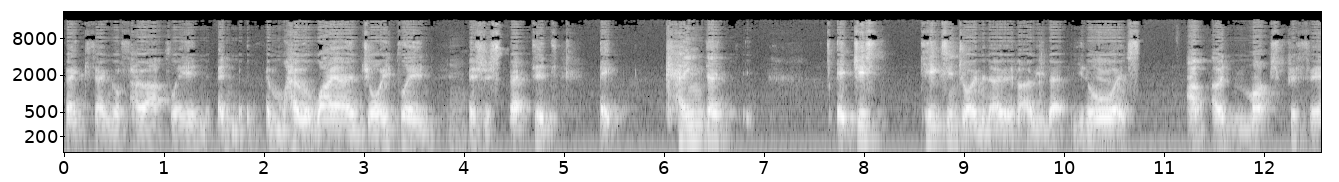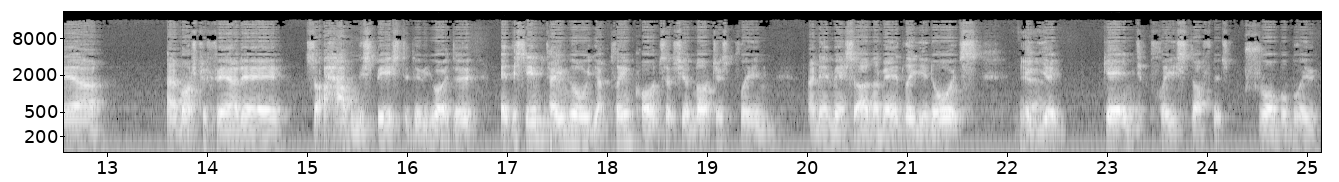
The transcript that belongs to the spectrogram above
big thing of how I play and, and, and how why I enjoy playing is restricted, it kind of it just takes enjoyment out of it a wee bit. You know, Yeah. it's I, I would much prefer I much prefer uh, sort of having the space to do what you want to do. At the same time, though, you're playing concerts. You're not just playing an MSR and a medley. You know, it's Yeah. you're getting to play stuff that's probably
